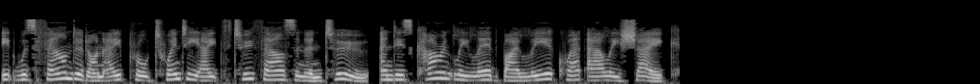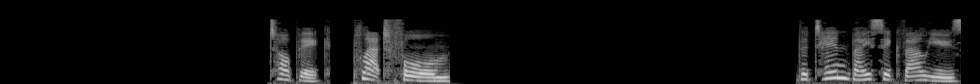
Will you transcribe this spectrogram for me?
It was founded on April 28, 2002, and is currently led by Liaquat Ali Sheikh. Platform The ten basic values,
